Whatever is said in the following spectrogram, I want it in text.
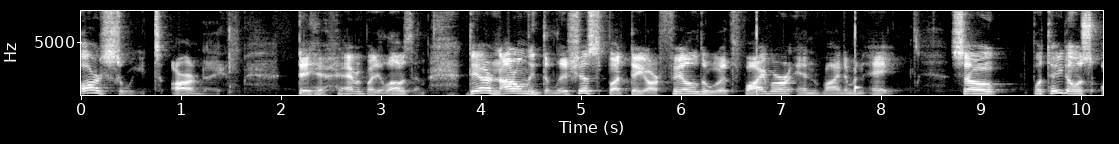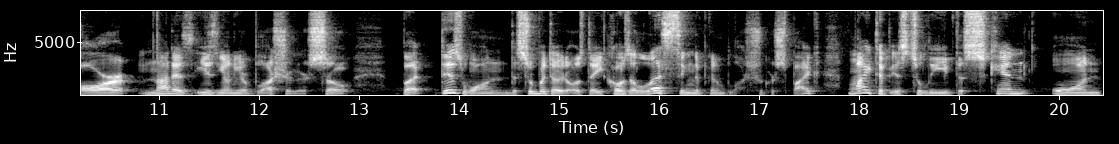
are sweet, aren't they? They, everybody loves them. They are not only delicious, but they are filled with fiber and vitamin A. So potatoes are not as easy on your blood sugar. So, but this one, the sweet potatoes, they cause a less significant blood sugar spike. My tip is to leave the skin on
